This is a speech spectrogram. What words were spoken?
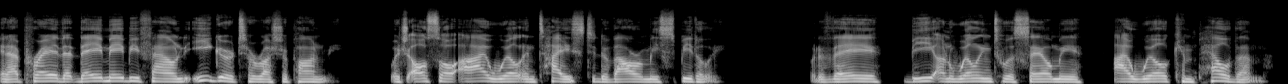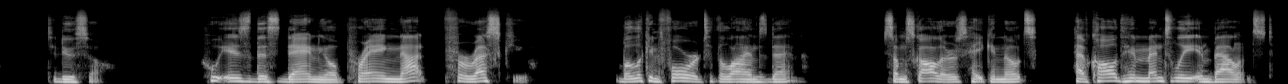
And I pray that they may be found eager to rush upon me, which also I will entice to devour me speedily. But if they be unwilling to assail me, I will compel them to do so. Who is this Daniel praying not for rescue, but looking forward to the lion's den? Some scholars, Haykin notes, have called him mentally imbalanced,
